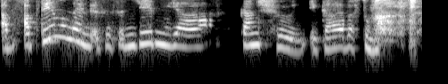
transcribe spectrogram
ab, ab dem Moment ist es in jedem Jahr ganz schön, egal was du machst.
